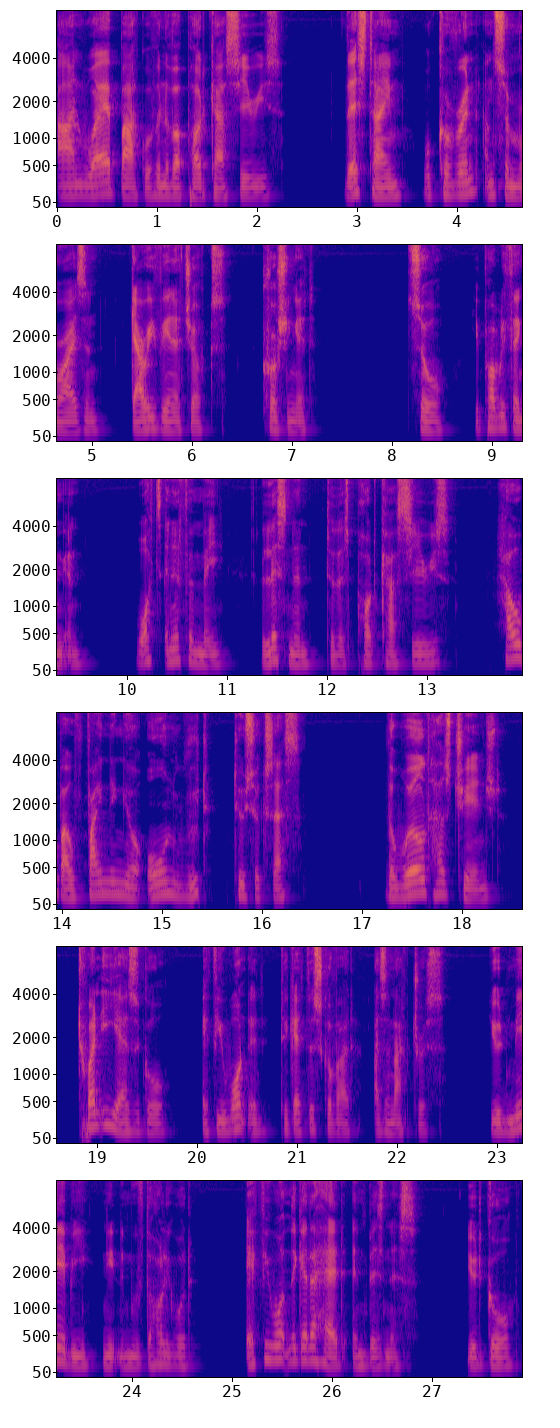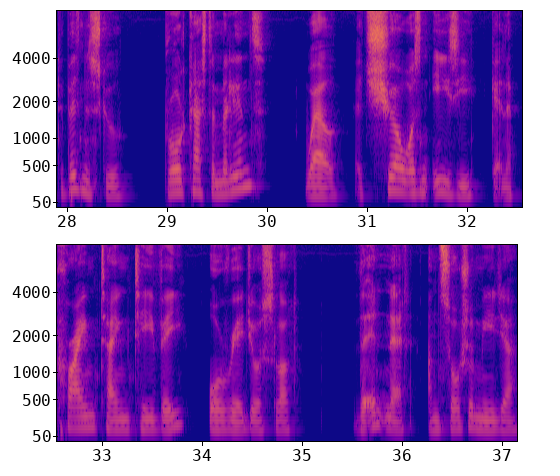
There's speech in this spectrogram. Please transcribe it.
And we're back with another podcast series. This time, we're covering and summarising Gary Vaynerchuk's Crushing It. So, you're probably thinking, what's in it for me listening to this podcast series? How about finding your own route to success? The world has changed. 20 years ago, if you wanted to get discovered as an actress, you'd maybe need to move to Hollywood. If you want to get ahead in business, you'd go to business school. Broadcasting millions? Well, it sure wasn't easy getting a prime time TV or radio slot. The internet and social media,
